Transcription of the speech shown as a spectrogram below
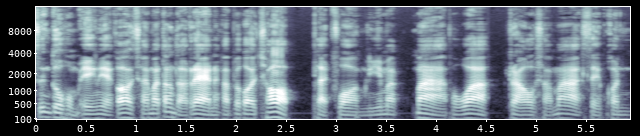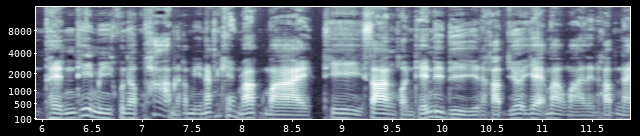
ซึ่งตัวผมเองเนี่ยก็ใช้มาตั้งแต่แรกนะครับแล้วก็ชอบแพลตฟอร์มนี้มากๆ เพราะว่า เราสามารถเสพคอนเทนต์ที่มีคุณภาพนะครับ มีนักเขียนมากมายที่สร้างคอนเทนต์ดีๆนะครับ เยอะแยะมากมายเลยนะครับ ใน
